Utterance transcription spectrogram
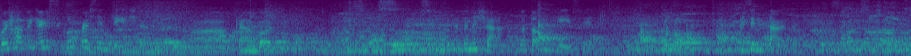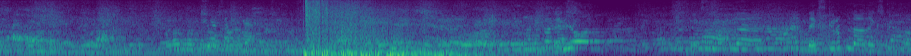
we're having our school presentation. Ah, kabot. Ito na siya. Totoong hazel. Asintado. Pinasakyan. Next group na, next group na.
